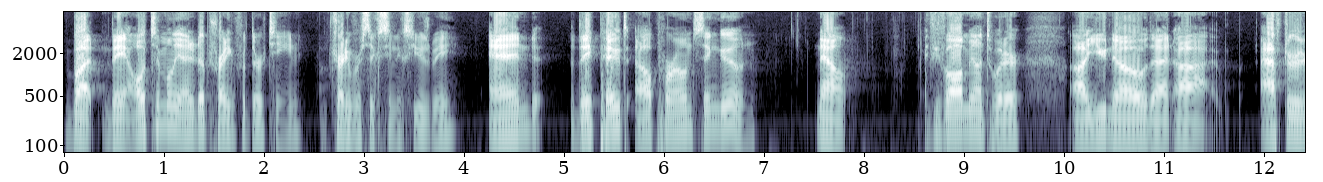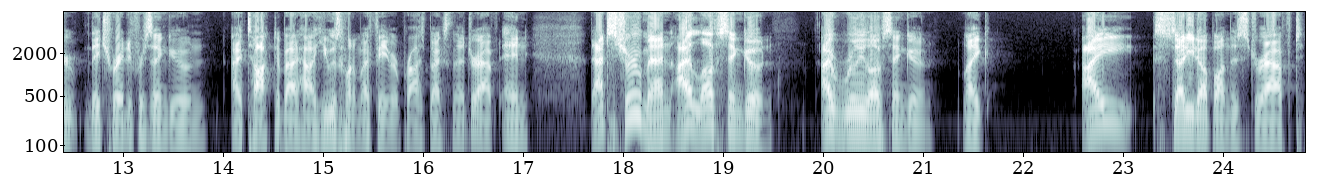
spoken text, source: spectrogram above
But they ultimately ended up trading for 13 trading for 16, excuse me, and they picked Alperen Sengun. Now, if you follow me on Twitter, uh, you know that uh, after they traded for Sengun, I talked about how he was one of my favorite prospects in the draft, and that's true, man. I love Sengun. I really love Sengun. Like, I studied up on this draft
